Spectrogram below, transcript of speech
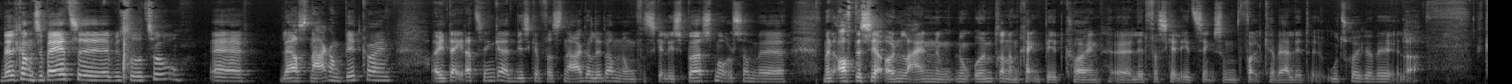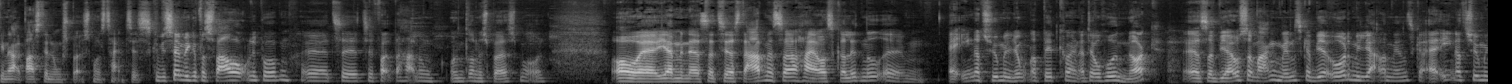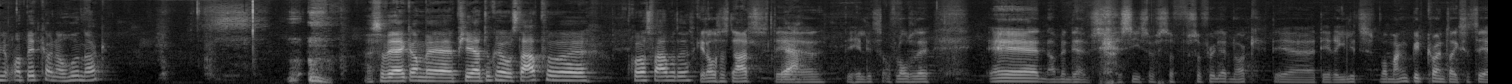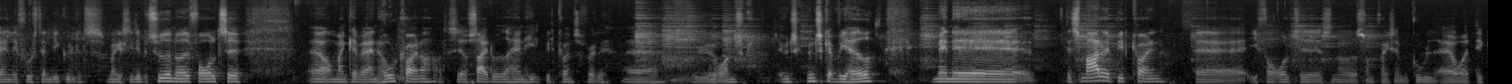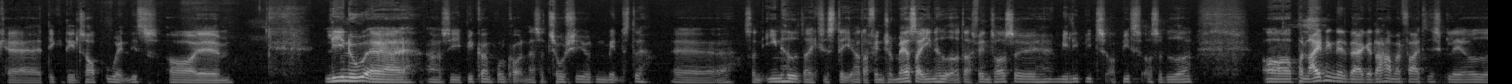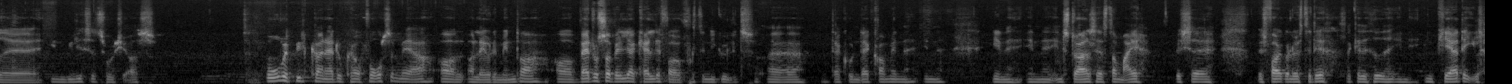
Velkommen tilbage til episode 2 af Lad os snakke om bitcoin. Og i dag der tænker jeg, at vi skal få snakket lidt om nogle forskellige spørgsmål, som øh, man ofte ser online, nogle, nogle undren omkring bitcoin. Øh, lidt forskellige ting, som folk kan være lidt øh, utrygge ved, eller generelt bare stille nogle spørgsmålstegn til. Så skal vi se, om vi kan få svaret ordentligt på dem øh, til, til folk, der har nogle undrende spørgsmål. Og øh, jamen, altså, til at starte med, så har jeg også skrevet lidt ned, øh, er 21 millioner bitcoin, er det overhovedet nok? Altså, vi er jo så mange mennesker, vi er 8 milliarder mennesker. Er 21 millioner bitcoin overhovedet nok? Så ved jeg ikke om, uh, Pierre, du kan jo starte på, uh, prøve at svare på det. Skal jeg lov til at starte? Det er, ja. det er heldigt at få lov til det. Uh, nå, men det er, sige, så, så, selvfølgelig er det nok. Det er, det er rigeligt. Hvor mange bitcoin der eksisterer er egentlig fuldstændig gyldigt. Man kan sige, det betyder noget i forhold til, uh, om man kan være en holdcoiner, og det ser jo sejt ud at have en helt bitcoin selvfølgelig. Uh, det ønske, ønske, ønsker, ønsker vi havde. Men øh, det smarte ved bitcoin, øh, i forhold til sådan noget som for eksempel guld, er jo, at det kan, det kan deles op uendeligt. Og øh, Lige nu er sige, Bitcoin-protokollen, altså Satoshi jo den mindste øh, sådan enhed, der eksisterer. Der findes jo masser af enheder, der findes også øh, millibits og bits osv. Og, og på Lightning-netværket, der har man faktisk lavet øh, en millisatoshi også. Gode ved Bitcoin er, at du kan jo fortsætte med at, at, at lave det mindre, og hvad du så vælger at kalde det for, er fuldstændig gyldigt. Uh, øh, der kunne da komme en, en, en, en, en størrelse efter mig, hvis, øh, hvis folk har lyst til det, så kan det hedde en, en fjerdedel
